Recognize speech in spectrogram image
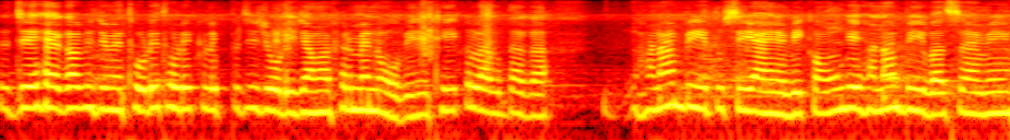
ਤੇ ਜੇ ਹੈਗਾ ਵੀ ਜਿਵੇਂ ਥੋੜੀ ਥੋੜੀ ਕਲਿੱਪ ਜੀ ਜੋੜੀ ਜਾਵਾਂ, ਫਿਰ ਮੈਨੂੰ ਉਹ ਵੀ ਨਹੀਂ ਠੀਕ ਲੱਗਦਾਗਾ। ਹਨਾ ਵੀ ਤੁਸੀਂ ਐਂ ਵੀ ਕਹੋਗੇ, ਹਨਾ ਵੀ ਬਸ ਐਵੇਂ।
